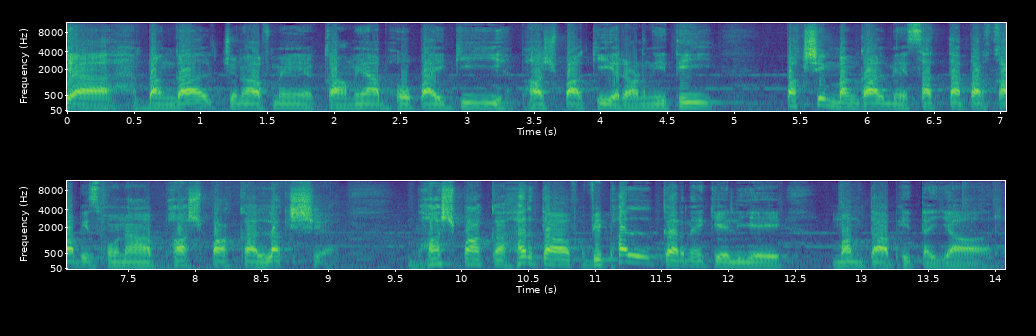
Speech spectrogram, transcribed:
क्या बंगाल चुनाव में कामयाब हो पाएगी भाजपा की रणनीति? पश्चिम बंगाल में सत्ता पर काबिज होना भाजपा का लक्ष्य। भाजपा का हर दाव विफल करने के लिए ममता भी तैयार।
